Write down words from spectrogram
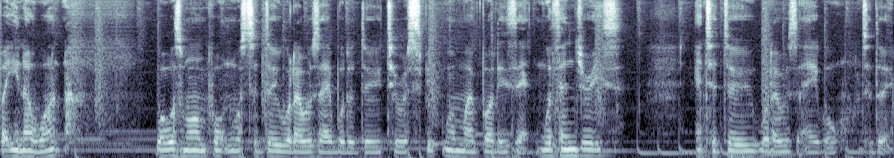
But you know what? What was more important was to do what I was able to do to respect where my body's at with injuries and to do what I was able to do.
